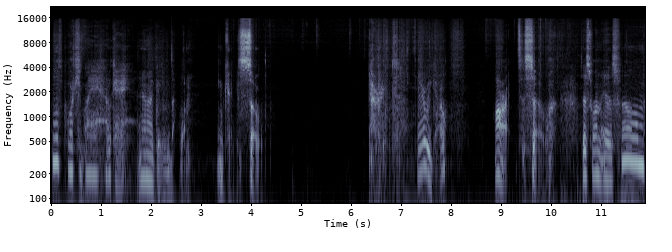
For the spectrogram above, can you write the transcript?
unfortunately, okay, and I'll give him that one. Okay, so all right, there we go. All right, so this one is film,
